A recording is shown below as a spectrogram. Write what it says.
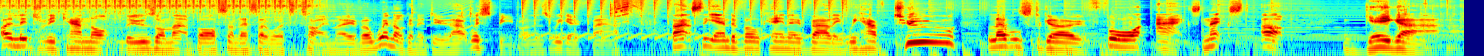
I literally cannot lose on that boss unless I were to time over. We're not going to do that. We're speedrunners. We go fast. That's the end of Volcano Valley. We have two levels to go for Axe. Next up, Giga.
